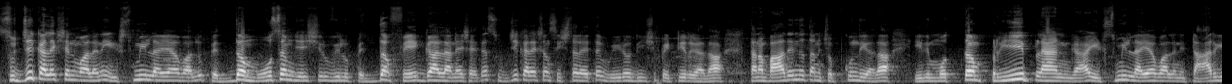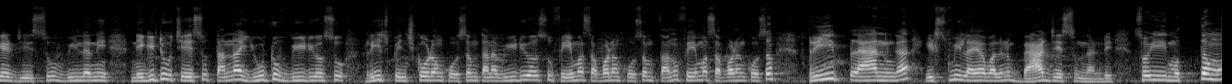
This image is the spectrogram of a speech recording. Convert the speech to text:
సుజ్జి కలెక్షన్ వాళ్ళని ఇట్స్ మీ లయ వాళ్ళు పెద్ద మోసం చేసిరు వీళ్ళు పెద్ద ఫేక్ గాల్ అనేసి అయితే సుజ్జి కలెక్షన్ సిస్టర్ అయితే వీడియో తీసి పెట్టిరు కదా. తన బాధ ఏందో తను చెప్పుకుంది కదా. ఇది మొత్తం ప్రీ ప్లాన్గా ఇట్స్ మీ లయ వాళ్ళని టార్గెట్ చేస్తూ వీళ్ళని నెగిటివ్ చేస్తూ తన యూట్యూబ్ వీడియోస్ రీచ్ పెంచుకోవడం కోసం తన వీడియోస్ ఫేమస్ అవ్వడం కోసం తను ఫేమస్ అవ్వడం కోసం ప్రీ ప్లాన్గా ఇట్స్ మీ లయ వాళ్ళని బ్యాడ్ చేస్తుందండి. సో ఈ మొత్తము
